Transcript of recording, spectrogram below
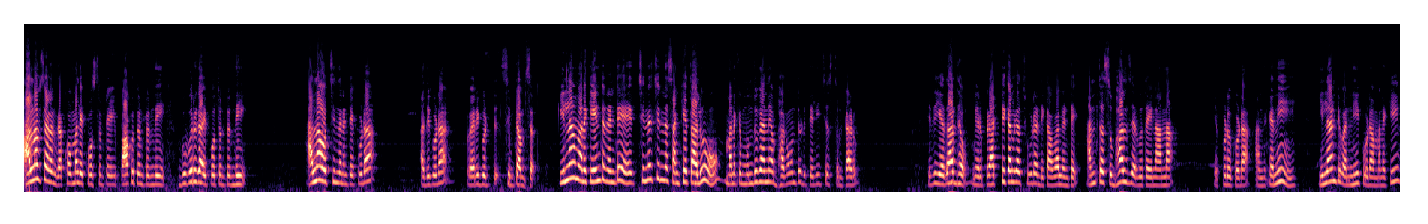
ఆల్ ఆఫ్ సడన్గా కొమ్మలు ఎక్కువ వస్తుంటాయి పాకుతుంటుంది గుబురుగా అయిపోతుంటుంది. అలా వచ్చిందనంటే కూడా అది కూడా వెరీ గుడ్ సిమ్టమ్స్ ఇలా మనకేంటంటే చిన్న చిన్న సంకేతాలు మనకి ముందుగానే భగవంతుడు తెలియచేస్తుంటాడు. ఇది యథార్థం. మీరు ప్రాక్టికల్గా చూడండి కావాలంటే. అంత శుభాలు జరుగుతాయి నాన్న. ఎప్పుడు కూడా. అందుకని ఇలాంటివన్నీ కూడా మనకి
